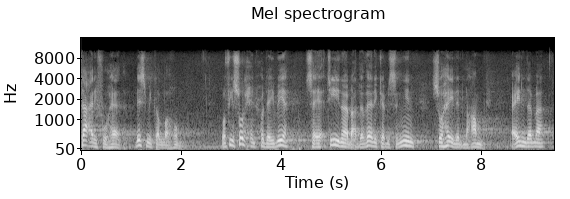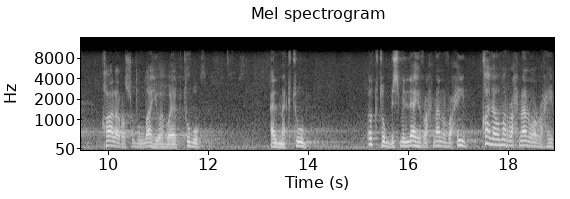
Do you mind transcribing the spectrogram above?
تعرف هذا. باسمك اللهم. وفي صلح الحديبية سيأتينا بعد ذلك بسنين سهيل بن عمرو. عندما قال رسول الله وهو يكتب المكتوب اكتب بسم الله الرحمن الرحيم. قال وما الرحمن والرحيم؟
